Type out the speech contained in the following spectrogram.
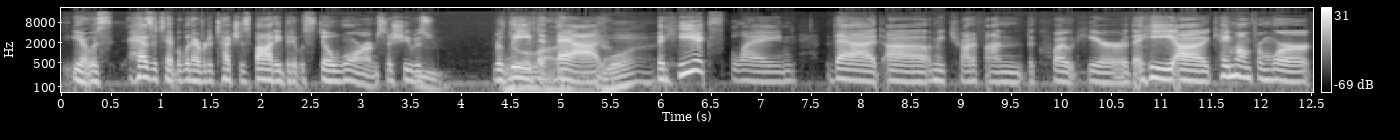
you know, was hesitant but went over to touch his body, but it was still warm. So she was relieved at that. yeah. But he explained that, uh, let me try to find the quote here, that he uh, came home from work.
